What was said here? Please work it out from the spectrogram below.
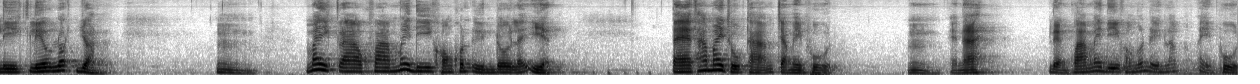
หลีกเลี้ยวลดหย่อนอมไม่กล่าวความไม่ดีของคนอื่นโดยละเอียด แต่ถ้าไม่ถูกถามจะไม่พูดเห็นนะเรื่องความไม่ดีของคนอื่นแล้วไม่พูด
